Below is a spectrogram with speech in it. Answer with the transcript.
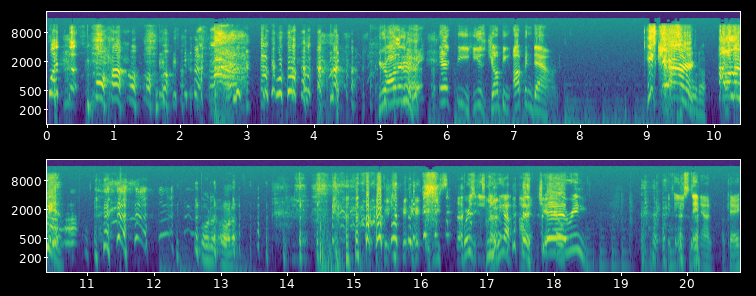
What the? Your Honor, Eric B. He is jumping up and down. He's cured. Order, Hallelujah. order, order. Where's Ethan? We got him. Jerry. You stay down, okay?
